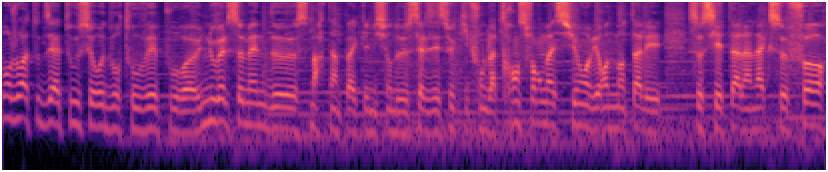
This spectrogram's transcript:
bonjour à toutes et à tous. Heureux de vous retrouver pour euh, une nouvelle semaine de Smart Impact, l'émission de celles et ceux qui font de la transformation environnementale et sociétale un axe fort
